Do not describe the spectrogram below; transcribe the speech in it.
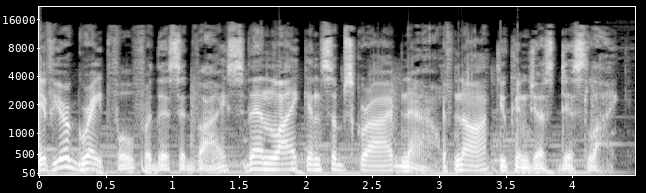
If you're grateful for this advice, then like and subscribe now. If not, you can just dislike.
